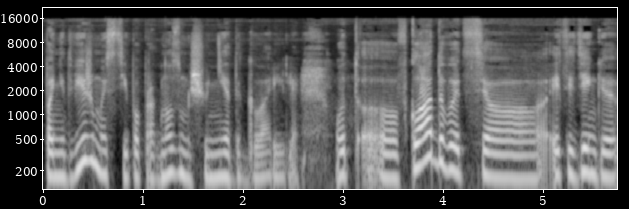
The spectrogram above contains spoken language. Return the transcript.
по недвижимости и по прогнозам еще не договорили. Вот э, вкладывать э, эти деньги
